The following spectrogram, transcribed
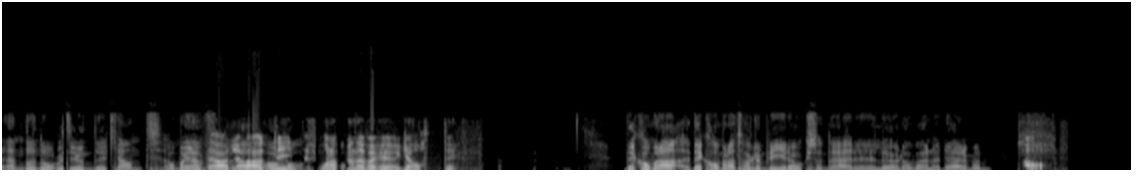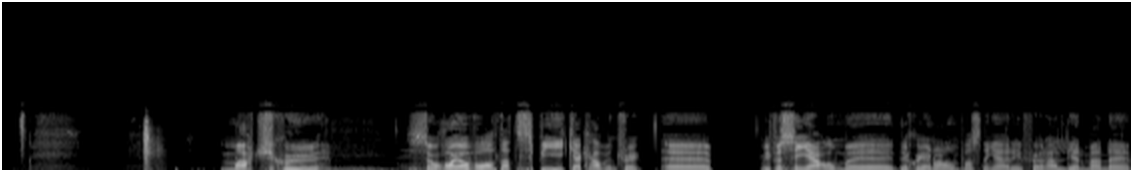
ändå något i underkant om man jämför. Ja, det hade om- inte förvånat men det var höga 80. det, kommer, det kommer antagligen bli det också när eh, lördag väl är där men Ja. Match 7 så har jag valt att spika Coventry. Eh, vi får se om eh, det sker någon anpassning här inför helgen men eh,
